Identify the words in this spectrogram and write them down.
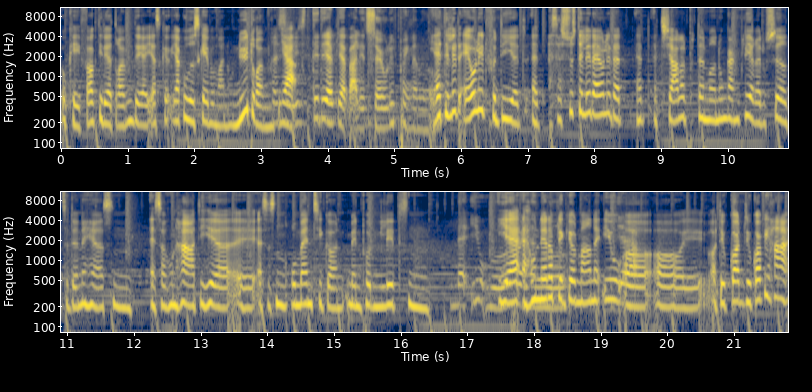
okay, fuck de der drømme der, jeg, skal, jeg går ud og skaber mig nogle nye drømme. Præcis. Ja. Det der bliver bare lidt sørgeligt på en eller anden måde. Ja, det er lidt ærgerligt, fordi at, at, altså, jeg synes, det er lidt ærgerligt, at, at, at Charlotte på den måde nogle gange bliver reduceret til denne her sådan... Altså, hun har de her, øh, altså sådan romantikeren, men på den lidt sådan... Naiv måde. Ja, at hun netop anden bliver gjort meget naiv, Ja. og, og, øh, og det, er jo godt, det er jo godt, vi har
